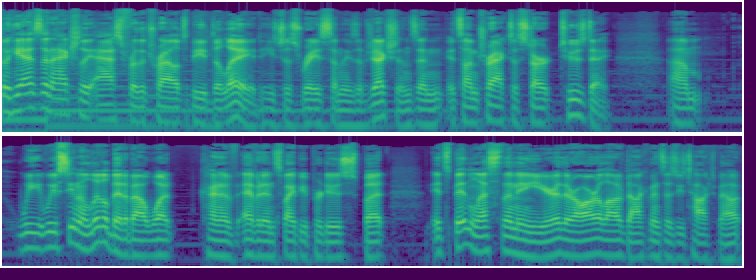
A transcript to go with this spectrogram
So he hasn't actually asked for the trial to be delayed. He's just raised some of these objections, and it's on track to start Tuesday. Um, we we've seen a little bit about what kind of evidence might be produced, but it's been less than a year. There are a lot of documents, as you talked about.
